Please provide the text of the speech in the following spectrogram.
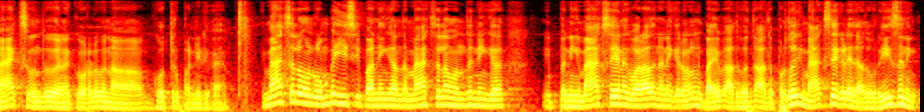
மேக்ஸ் வந்து எனக்கு ஓரளவு நான் கோத்ரூ பண்ணிவிடுவேன் மேக்ஸில் ஒன்று ரொம்ப ஈஸிப்பா நீங்கள் அந்த மேக்ஸ் எல்லாம் வந்து நீங்கள் இப்போ நீங்கள் மேக்ஸே எனக்கு வராதுன்னு நினைக்கிறவங்க பய அது வந்து அதை பொறுத்த வரைக்கும் மேக்ஸே கிடையாது. அது ஒரு ரீசனிங்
